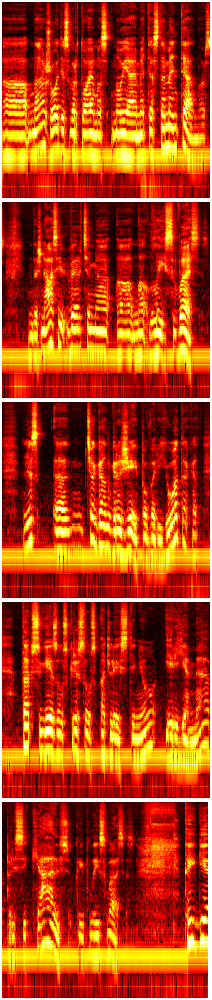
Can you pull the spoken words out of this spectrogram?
Na, žodis vartojamas Naujajame testamente, nors dažniausiai verčiame na, laisvasis. Jis čia gan gražiai pavarijuota, kad tapsiu Jėzaus Kristaus atleistiniu ir jame prisikelsiu kaip laisvasis. Taigi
